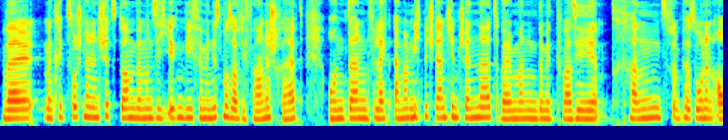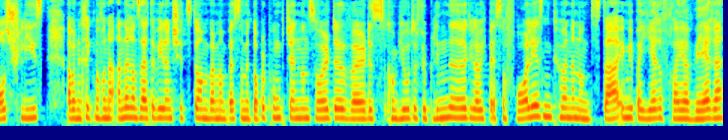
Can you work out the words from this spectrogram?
Weil man kriegt so schnell einen Shitstorm, wenn man sich irgendwie Feminismus auf die Fahne schreibt und dann vielleicht einmal nicht mit Sternchen gendert, weil man damit quasi Trans-Personen ausschließt, aber dann kriegt man von einer anderen anderen Seite wieder ein Shitstorm, weil man besser mit Doppelpunkt gendern sollte, weil das Computer für Blinde, glaube ich, besser vorlesen können und es da irgendwie barrierefreier wäre.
